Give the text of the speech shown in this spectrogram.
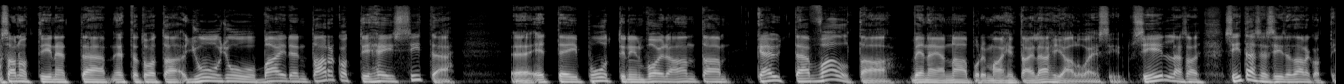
sanottiin, että, että tuota, juu, juu, Biden tarkoitti hei sitä, ettei Putinin voida antaa käyttää valtaa Venäjän naapurimaihin tai lähialueisiin. Sillä sa, sitä se siitä tarkoitti.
